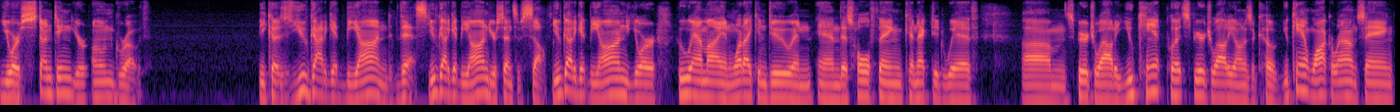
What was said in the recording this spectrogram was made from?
You are stunting your own growth. Because you've got to get beyond this. You've got to get beyond your sense of self. You've got to get beyond your who am i and what i can do and and this whole thing connected with um, spirituality. You can't put spirituality on as a coat. You can't walk around saying,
